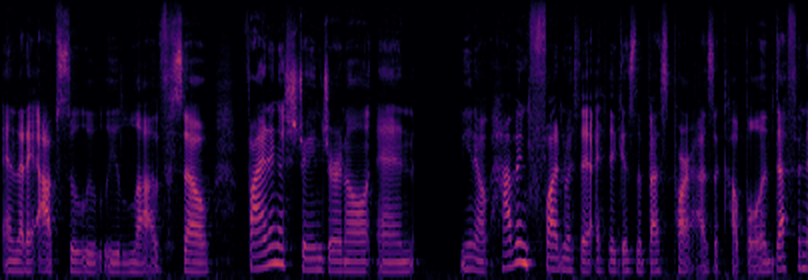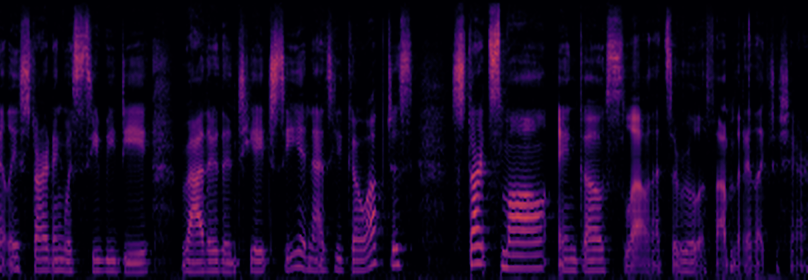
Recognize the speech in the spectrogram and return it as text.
and that I absolutely love. So, finding a strain journal and you know, having fun with it, I think, is the best part as a couple. And definitely starting with CBD rather than THC. And as you go up, just start small and go slow. That's a rule of thumb that I like to share.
